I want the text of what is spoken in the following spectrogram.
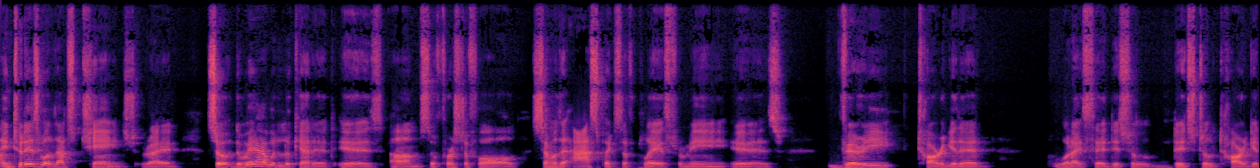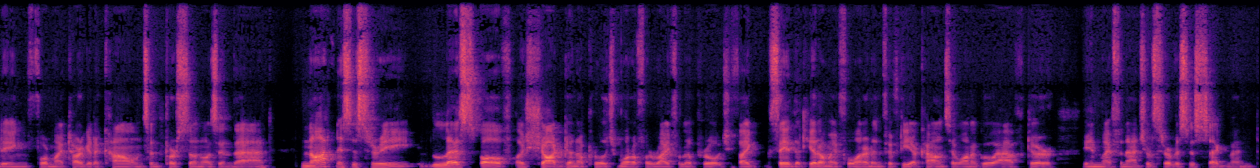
In today's world, that's changed, right? So the way I would look at it is, um, so first of all, some of the aspects of plays for me is very targeted what I say digital digital targeting for my target accounts and personas in that not necessarily less of a shotgun approach, more of a rifle approach. If I say that here are my 450 accounts I want to go after in my financial services segment,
